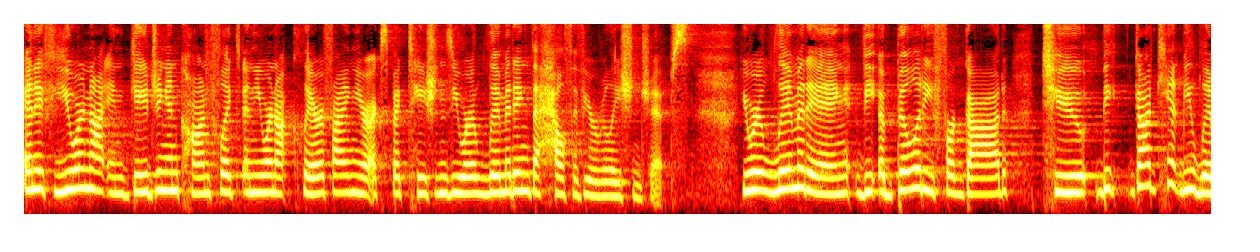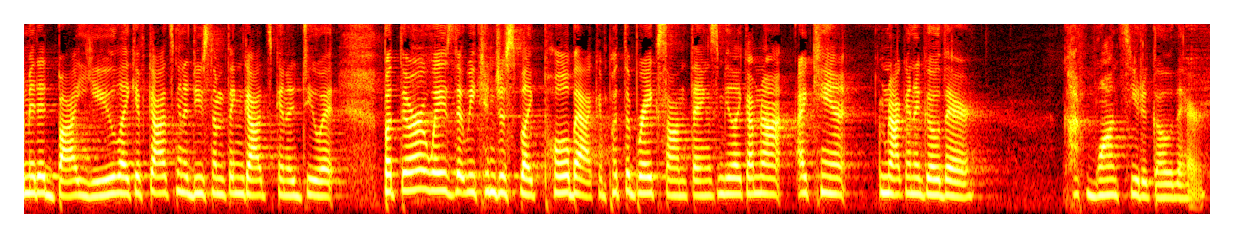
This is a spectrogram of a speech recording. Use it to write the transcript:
And if you are not engaging in conflict and you are not clarifying your expectations, you are limiting the health of your relationships. You are limiting the ability for God to be, God can't be limited by you. Like if God's going to do something, God's going to do it. But there are ways that we can just like pull back and put the brakes on things and be like, I'm not, I can't, I'm not going to go there. God wants you to go there.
